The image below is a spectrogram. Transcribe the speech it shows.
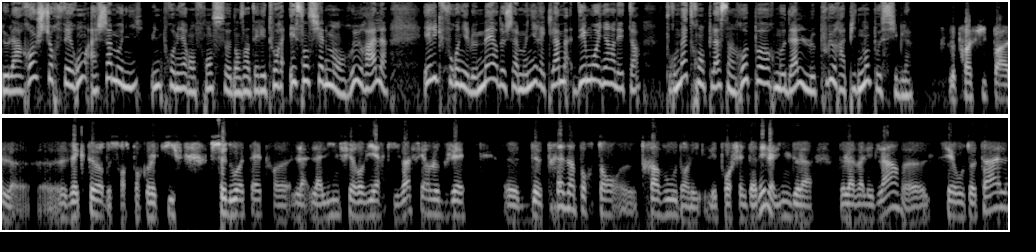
de la Roche-sur-Ferron à Chamonix, une première en France dans un territoire essentiellement rural. Éric Fournier, le maire de Chamonix, réclame des moyens à l'État pour mettre en place un report modal le plus rapidement possible le principal euh, vecteur de ce transport collectif, ce doit être euh, la, ligne ferroviaire qui va faire l'objet euh, de très importants travaux dans les, prochaines années. La ligne de la, de la vallée de l'Arve, c'est au total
